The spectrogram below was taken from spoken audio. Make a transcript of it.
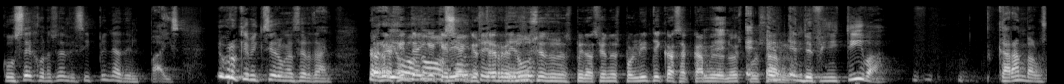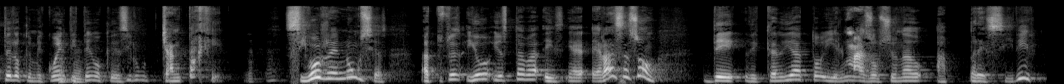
Consejo Nacional de Disciplina del país. Yo creo que me quisieron hacer daño. Pero había yo gente ahí no que quería que usted renuncie a sus aspiraciones políticas a cambio de no En, expulsarlo. en definitiva, caramba, usted lo que me cuenta y tengo que decir un chantaje. Si vos renuncias tu... Yo, yo estaba a la sazón de, de candidato y el más opcionado a presidir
